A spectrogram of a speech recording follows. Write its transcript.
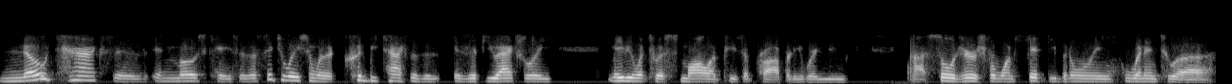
no taxes in most cases. A situation where there could be taxes is, is if you actually maybe went to a smaller piece of property where you uh, soldiers for 150, but only went into a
